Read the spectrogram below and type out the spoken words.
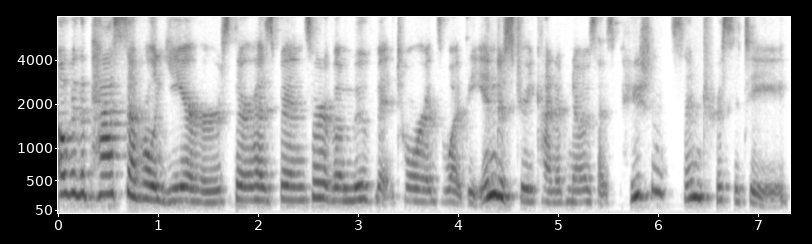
over the past several years, there has been sort of a movement towards what the industry kind of knows as patient centricity,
